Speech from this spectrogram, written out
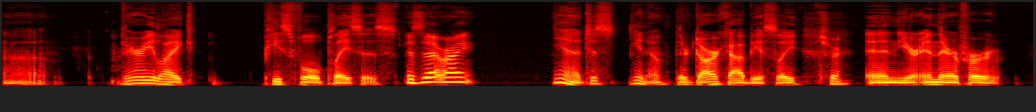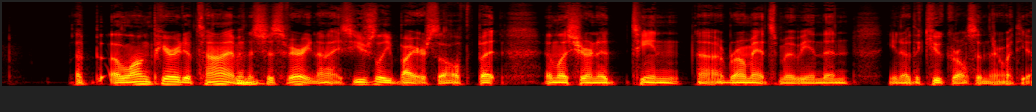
uh, very like peaceful places. Is that right? Yeah, just you know, they're dark, obviously, Sure. and you're in there for a, a long period of time, Mm-hmm. and it's just very nice. Usually by yourself, but unless you're in a teen uh, romance movie, and then you know the cute girl's in there with you.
